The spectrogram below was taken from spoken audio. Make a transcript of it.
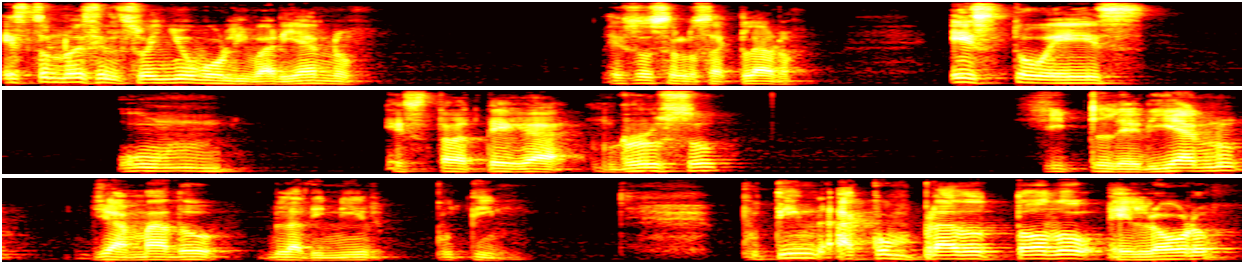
esto no es el sueño bolivariano, eso se los aclaro, esto es un estratega ruso, hitleriano, llamado Vladimir Putin. Putin ha comprado todo el oro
